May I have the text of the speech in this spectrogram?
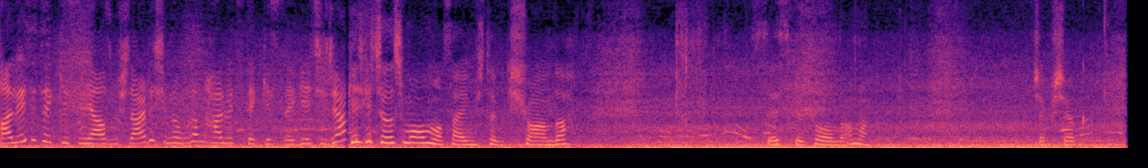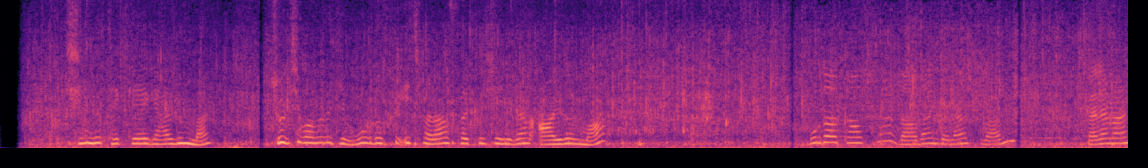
Halveti Tekkesi'ni yazmışlardı. Şimdi buradan Halveti Tekkesi'ne geçeceğim. Keşke çalışma olmasaymış tabii ki şu anda. Ses kötü oldu ama. Yapacak bir şey yok. Şimdi tekkeye geldim ben. Kişi bana dedi ki burada su içmeden sakın şehirden ayrılma. Burada akan sular dağdan gelen sularmış. Ben hemen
